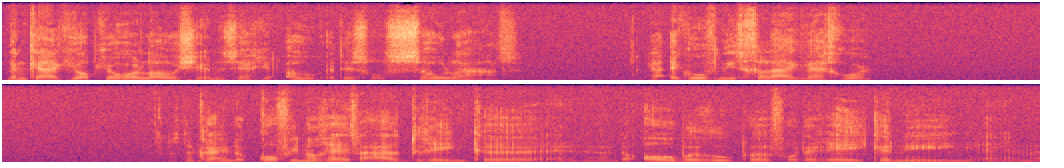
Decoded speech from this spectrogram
dan kijk je op je horloge en dan zeg je, oh, het is al zo laat. Ja, ik hoef niet gelijk weg hoor. Dan kan je de koffie nog even uitdrinken. En eh, de ober roepen voor de rekening. En, uh,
